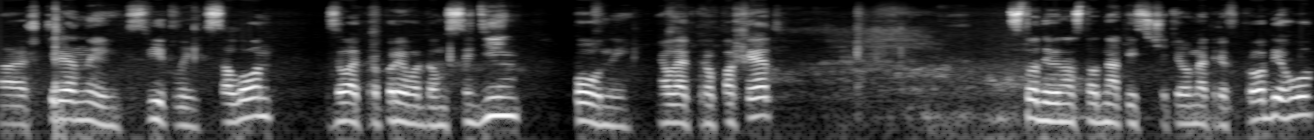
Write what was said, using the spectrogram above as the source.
е, шкіряний світлий салон з електроприводом сидінь, повний електропакет. 191 тисяча кілометрів пробігу.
